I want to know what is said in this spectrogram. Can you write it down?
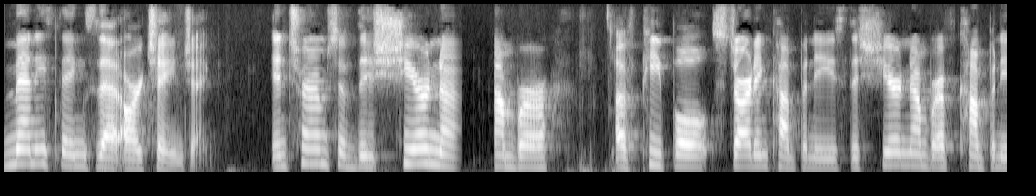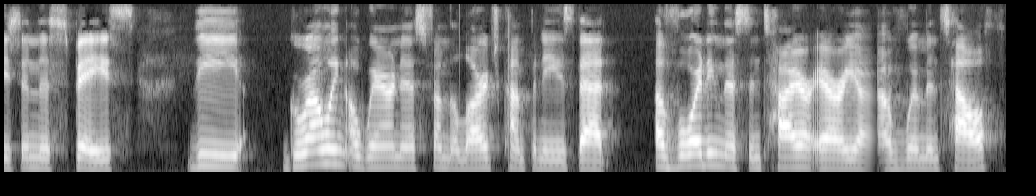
many things that are changing in terms of the sheer number of people starting companies, the sheer number of companies in this space, the growing awareness from the large companies that avoiding this entire area of women's health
